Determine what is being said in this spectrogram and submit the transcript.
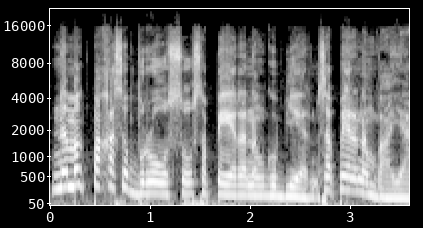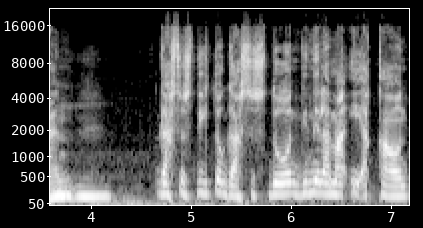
na magpakasobroso sa pera ng gobyerno, sa pera ng bayan. Mm-mm. Gastos dito, gastos doon, di nila ma-i-account.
